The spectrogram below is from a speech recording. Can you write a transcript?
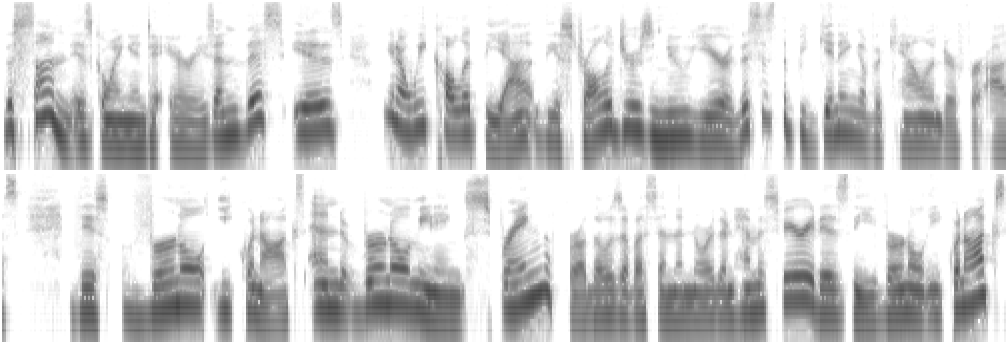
the sun is going into Aries. And this is, you know, we call it the uh, the astrologer's new year. This is the beginning of the calendar for us. This vernal equinox and vernal meaning spring for those of us in the northern hemisphere, it is the vernal equinox.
